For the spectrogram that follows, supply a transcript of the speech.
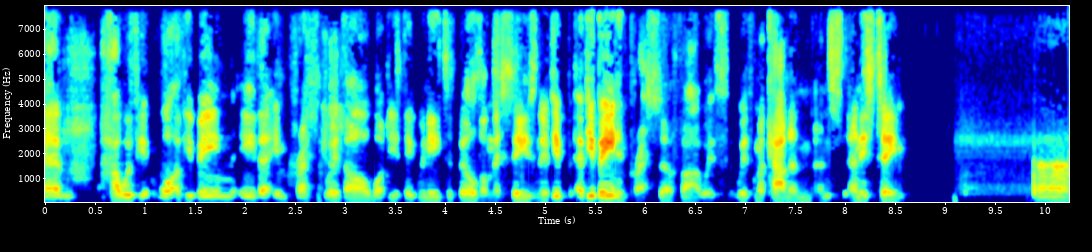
um, how have you? What have you been either impressed with, or what do you think we need to build on this season? Have you have you been impressed so far with with McCann and and, and his team? Uh,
